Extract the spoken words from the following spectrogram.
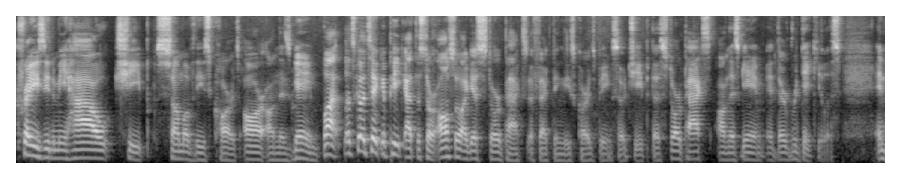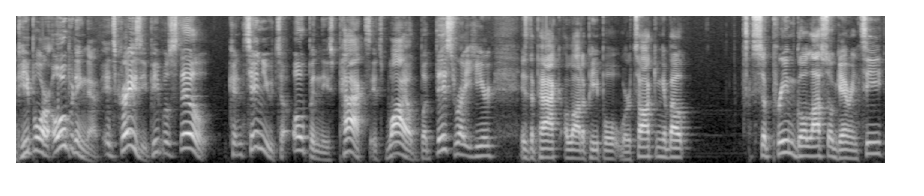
crazy to me how cheap some of these cards are on this game. But let's go take a peek at the store. Also, I guess store packs affecting these cards being so cheap. The store packs on this game, they're ridiculous. And people are opening them. It's crazy. People still continue to open these packs. It's wild. But this right here is the pack a lot of people were talking about. Supreme Golazo Guarantee.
